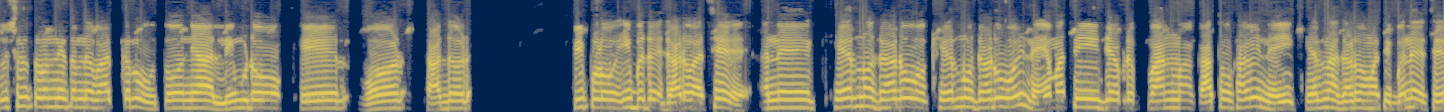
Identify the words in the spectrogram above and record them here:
સુશ્રુતોની તમને વાત કરું, તો ત્યાં લીમડો, ખેર, વડ સાદડ પીપળો એ બધા ઝાડવા છે. અને ખેરનો ઝાડવું, ખેરનું ઝાડવું હોય ને, એમાંથી જે આપણે પાનમાં કાથો ખાવી ને એ ખેરના ઝાડવામાંથી બને છે.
